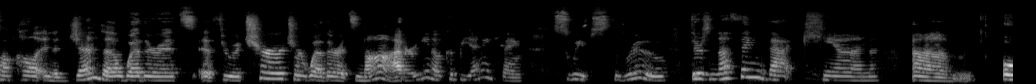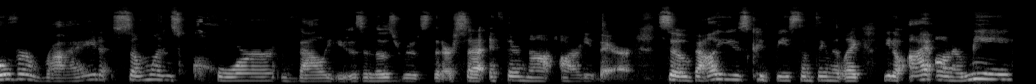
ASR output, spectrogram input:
I'll call it an agenda, whether it's uh, through a church or whether it's not, or you know, it could be anything, sweeps through. There's nothing that can um, override someone's core values and those roots that are set if they're not already there. So values could be something that like, you know, I honor me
